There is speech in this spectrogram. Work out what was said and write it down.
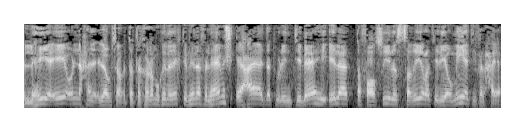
اللي هي إيه؟ قلنا. لو تتكرموا كده نكتب هنا في الهامش إعادة الانتباه إلى التفاصيل الصغيرة اليومية في الحياة.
